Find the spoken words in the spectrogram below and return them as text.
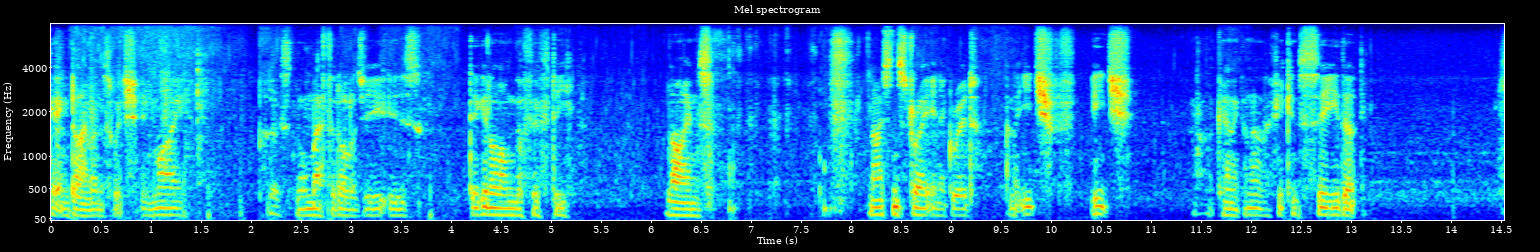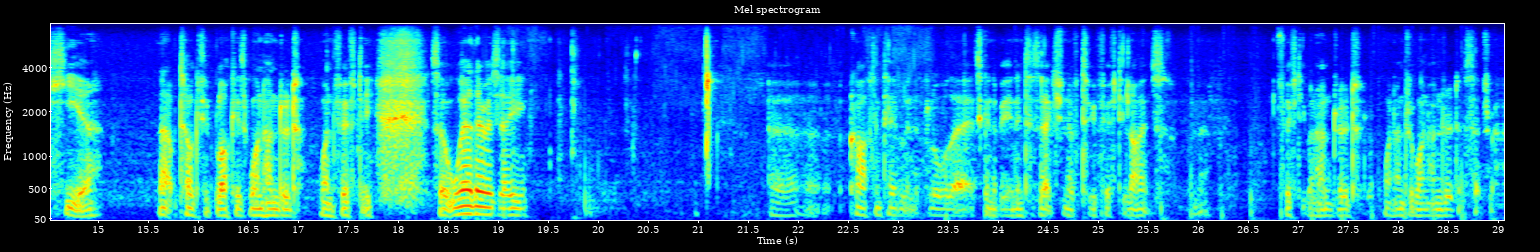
getting diamonds, which in my personal methodology is digging along the 50 lines, nice and straight in a grid, and each each okay, I don't know if you can see that here that targeted block is 100 150 so where there is a uh, crafting table in the floor there it's going to be an intersection of 250 lines 50, 100, 100, 100, etc.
